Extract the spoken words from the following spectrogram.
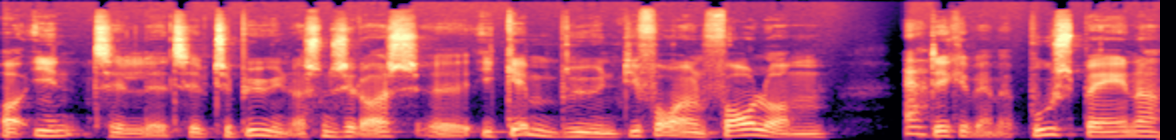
og ind til, til, til byen, og sådan set også øh, igennem byen. De får jo en forlomme. Ja. Det kan være med busbaner,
